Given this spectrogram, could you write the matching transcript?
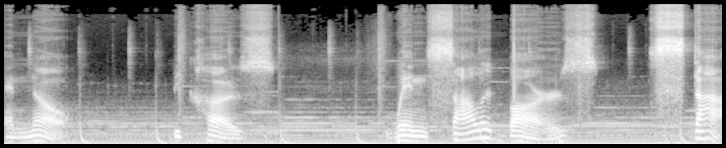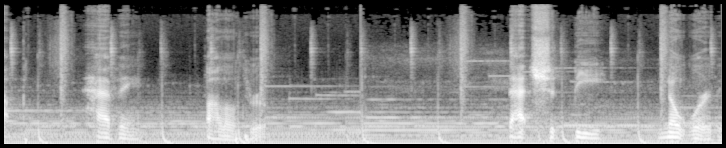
and know because when solid bars stop having follow through, that should be noteworthy.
